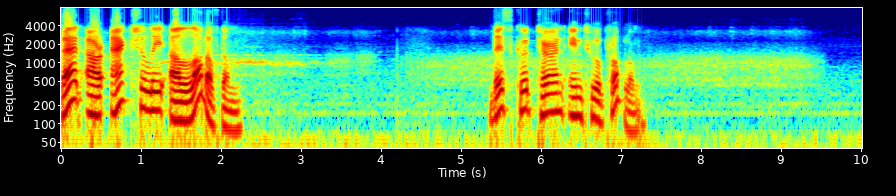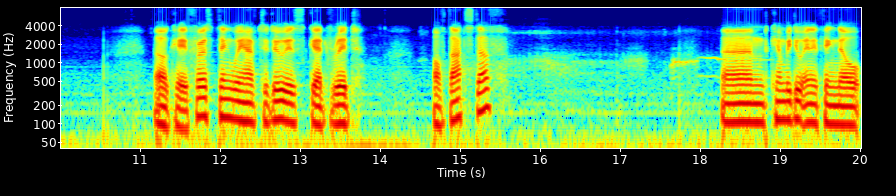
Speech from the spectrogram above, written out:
That are actually a lot of them. This could turn into a problem. Okay, first thing we have to do is get rid of that stuff. And can we do anything? No,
